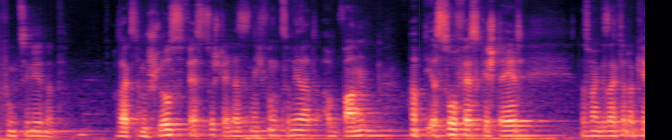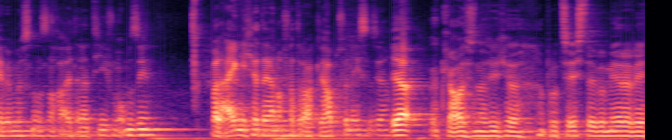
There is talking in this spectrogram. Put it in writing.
funktioniert hat. Du sagst am Schluss festzustellen, dass es nicht funktioniert hat. Ab wann habt ihr es so festgestellt, dass man gesagt hat, okay, wir müssen uns nach Alternativen umsehen? Weil eigentlich hätte er ja noch Vertrag gehabt für nächstes Jahr. Ja, klar, es ist natürlich ein Prozess, der über mehrere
